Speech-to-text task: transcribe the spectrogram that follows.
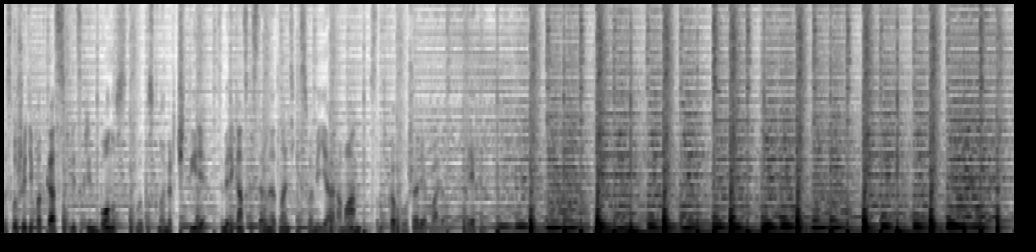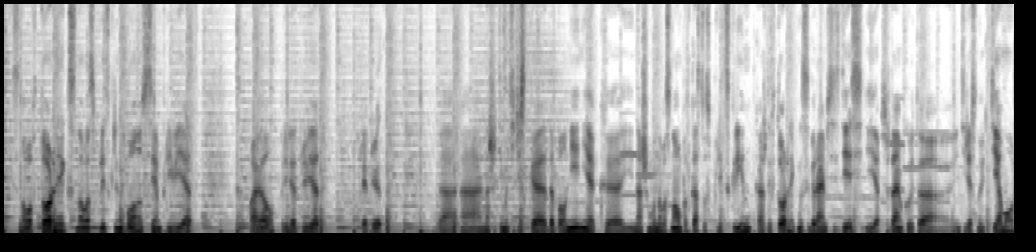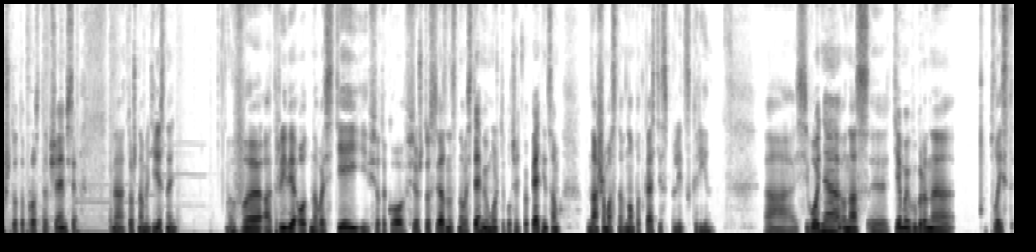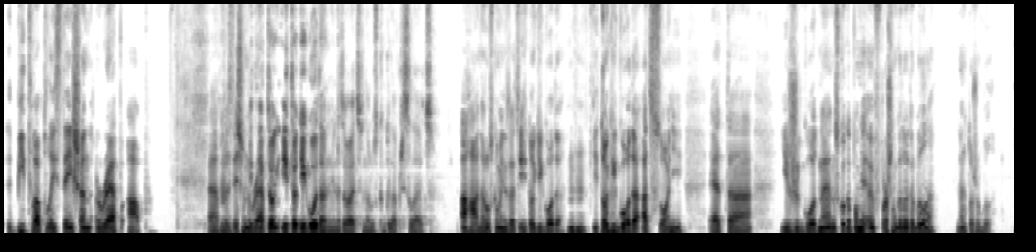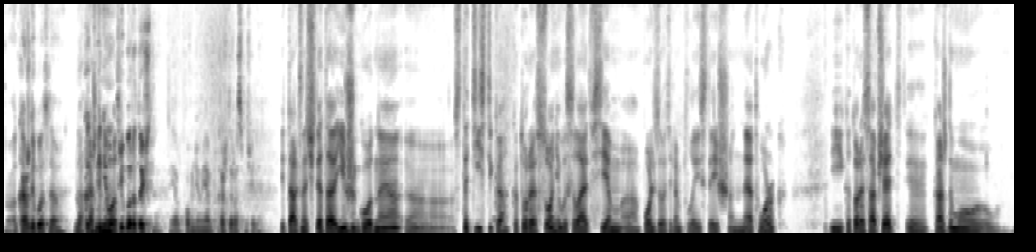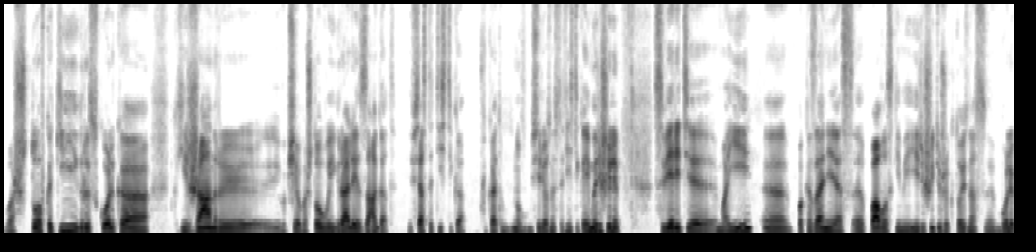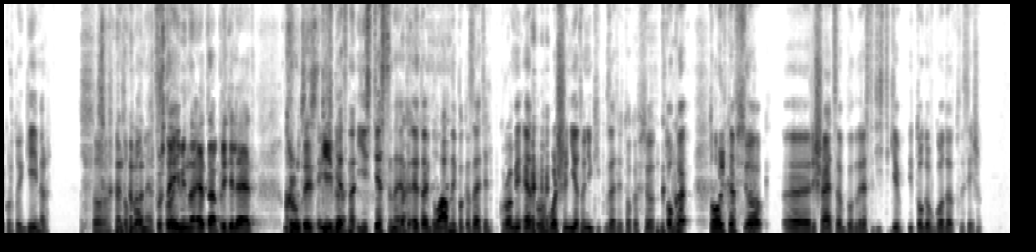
Вы слушаете подкаст Split Screen Bonus, выпуск номер 4. С американской стороны Атлантики с вами я, Роман, с русского полушария Павел. Поехали! Снова вторник, снова Split Screen Bonus. Всем привет! Павел, привет-привет! Привет-привет! Да, а, наше тематическое дополнение к э, нашему новостному подкасту Split Screen. Каждый вторник мы собираемся здесь и обсуждаем какую-то интересную тему, что-то просто общаемся, а, то, что нам интересно, в отрыве от новостей и все такое. Все, что связано с новостями, вы можете получать по пятницам в нашем основном подкасте Split Screen. А, сегодня у нас э, темой выбрана Play... битва PlayStation Wrap Uh, PlayStation Wrap... Итоги, итоги года они называются на русском, когда присылаются. Ага, на русском они называются итоги года. Угу. Итоги uh года от Sony. Это ежегодное. Насколько я помню, в прошлом году это было? Наверное, тоже было. Каждый год, да. да ну, как минимум три года точно. Я помню, меня каждый раз смотрели. Итак, значит, это ежегодная э, статистика, которая Sony высылает всем э, пользователям PlayStation Network и которая сообщает э, каждому во что, в какие игры, сколько, в какие жанры и вообще во что вы играли за год. И вся статистика, какая-то ну, серьезная статистика. И мы решили сверить э, мои э, показания с э, павловскими и решить уже, кто из нас более крутой геймер, кто, кто полный Потому что именно это определяет крутость геймера. Естественно, естественно это, это главный показатель. Кроме этого больше нету никаких показателей. Только все, только, только все э, решается благодаря статистике итогов года от PlayStation.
